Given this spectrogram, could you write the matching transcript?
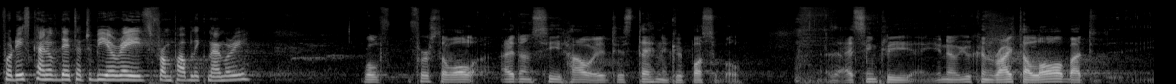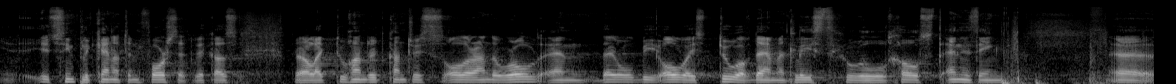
for this kind of data to be erased from public memory? Well, first of all, I don't see how it is technically possible. I simply, you know, you can write a law, but you simply cannot enforce it because there are like 200 countries all around the world, and there will be always two of them at least who will host anything uh,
